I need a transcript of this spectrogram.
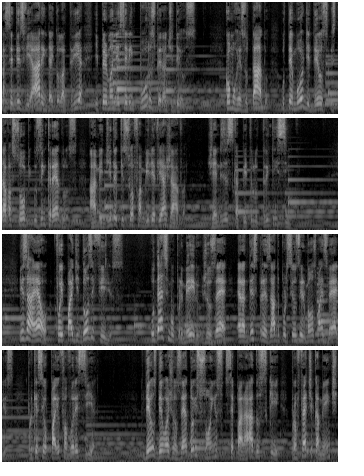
a se desviarem da idolatria e permanecerem puros perante Deus. Como resultado, o temor de Deus estava sob os incrédulos, à medida que sua família viajava. Gênesis capítulo 35. Israel foi pai de doze filhos. O décimo primeiro, José, era desprezado por seus irmãos mais velhos, porque seu pai o favorecia. Deus deu a José dois sonhos separados que, profeticamente,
